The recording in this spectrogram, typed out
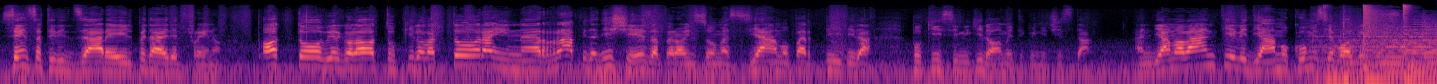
senza utilizzare il pedale del freno. 8,8 kWh in rapida discesa, però insomma siamo partiti da pochissimi chilometri, quindi ci sta. Andiamo avanti e vediamo come si evolve il consumo.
